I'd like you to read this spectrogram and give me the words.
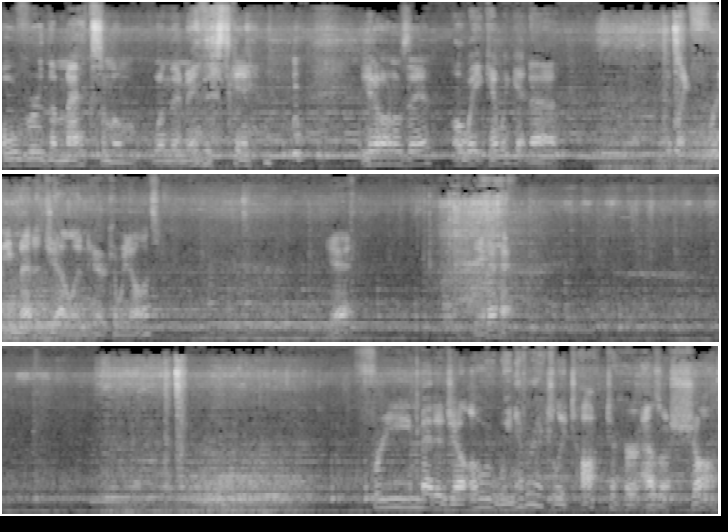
over the maximum when they made this game. you know what I'm saying? Oh wait, can we get uh get like free medi-gel in here? Can we not? Yeah. Yeah. Free medi-gel. Oh, we never actually talked to her as a shop.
